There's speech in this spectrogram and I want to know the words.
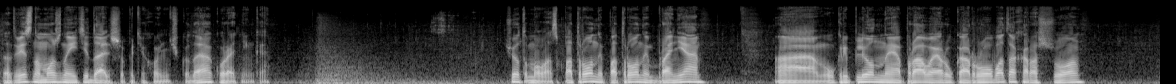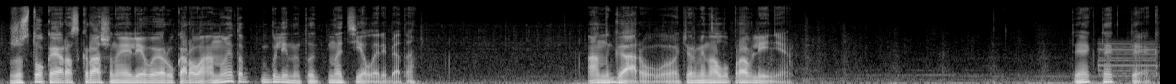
Соответственно, можно идти дальше потихонечку, да, аккуратненько. Что там у вас? Патроны, патроны, броня. А, укрепленная правая рука робота, хорошо. Жестокая раскрашенная левая рука робота. А, ну это, блин, это на тело, ребята. Ангару, терминал управления. Так, так, так.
